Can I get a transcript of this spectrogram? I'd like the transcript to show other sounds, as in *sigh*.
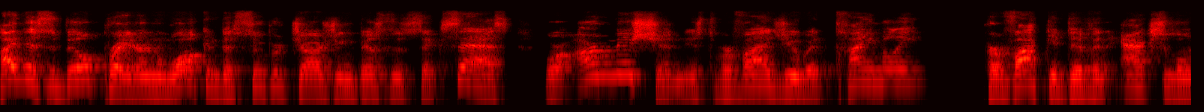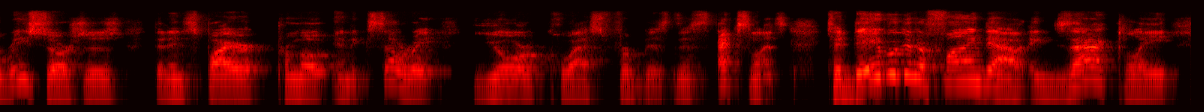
Hi, this is Bill Prater, and welcome to Supercharging Business Success, where our mission is to provide you with timely, provocative, and actionable resources that inspire, promote, and accelerate your quest for business excellence. Today, we're going to find out exactly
